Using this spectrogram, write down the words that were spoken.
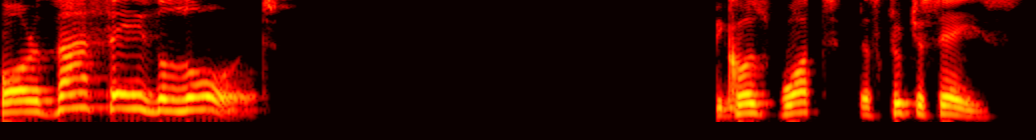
or thus says the Lord. Because what the scripture says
